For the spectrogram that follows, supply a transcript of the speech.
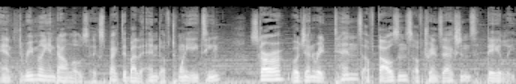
and 3 million downloads expected by the end of 2018, Skara will generate tens of thousands of transactions daily.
